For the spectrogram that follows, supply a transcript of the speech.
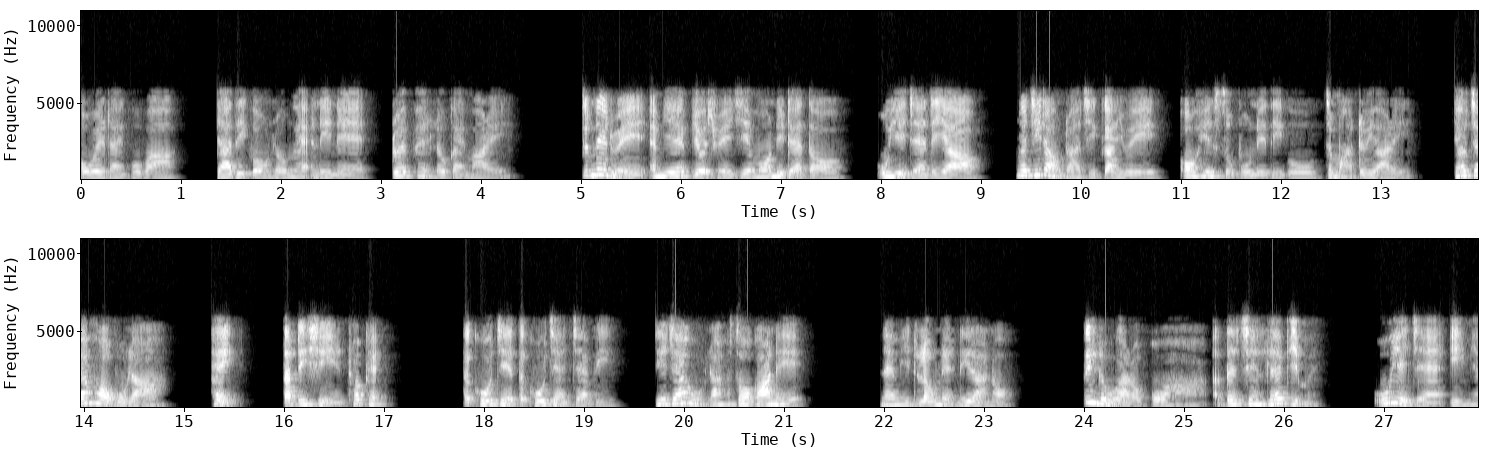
အဝယ်တိုင်းကိုပါရာသီကုန်လုပ်ငန်းအနေနဲ့တွဲဖက်လုပ်ကိုင်ပါတယ်။တနေ့တွင် အမြဲပျော်ရွှင်ရင်မောနေတတ်သောဥယျာဉ်ကျန်တယောက် ငှက်ကြီးတောင်ဓာကြီးကန်၍အော်ဟစ်ဆူပူနေသည်ကိုကျမတွေ့ရတယ်။ယောက်ျားမဟုတ်ဘူးလား။ဟိတ်တတိရှိရင်ထွက်ခဲ့။တခိုးကျင်တခိုးကြံကြံပြီးရေချမ်းကိုလာမစော်ကားနဲ့။နာမည်တစ်လုံးနဲ့နေတာနော်။သိလို့ကတော့ကွာအသက်ချင်းလက်ပြစ်မယ်။ဦးရည်ကျန်အီးမြ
